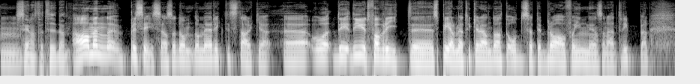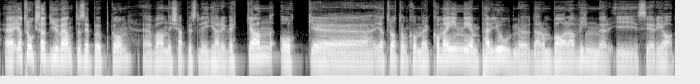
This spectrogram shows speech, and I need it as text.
Mm. senaste tiden. Ja men eh, precis, alltså de, de är riktigt starka. Eh, och det, det det är ju ett favoritspel, men jag tycker ändå att oddset är bra att få in i en sån här trippel. Eh, jag tror också att Juventus är på uppgång, eh, vann i Champions League här i veckan och eh, jag tror att de kommer komma in i en period nu där de bara vinner i Serie A.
